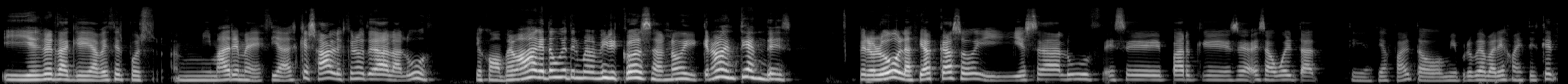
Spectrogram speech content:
Y es verdad que a veces, pues, mi madre me decía, es que sales, es que no te da la luz. Y es como, pero mamá, que tengo que terminar mil cosas, ¿no? Y que no lo entiendes. Pero luego le hacías caso y esa luz, ese parque, esa, vuelta te hacía falta. O mi propia pareja me dice, es que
